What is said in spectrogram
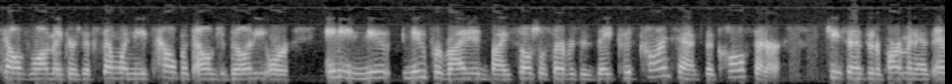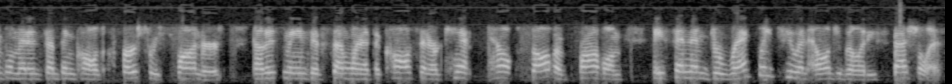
tells lawmakers if someone needs help with eligibility or any new new provided by social services, they could contact the call center. She says the department has implemented something called first responders. Now, this means if someone at the call center can't help solve a problem, they send them directly to an eligibility specialist.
